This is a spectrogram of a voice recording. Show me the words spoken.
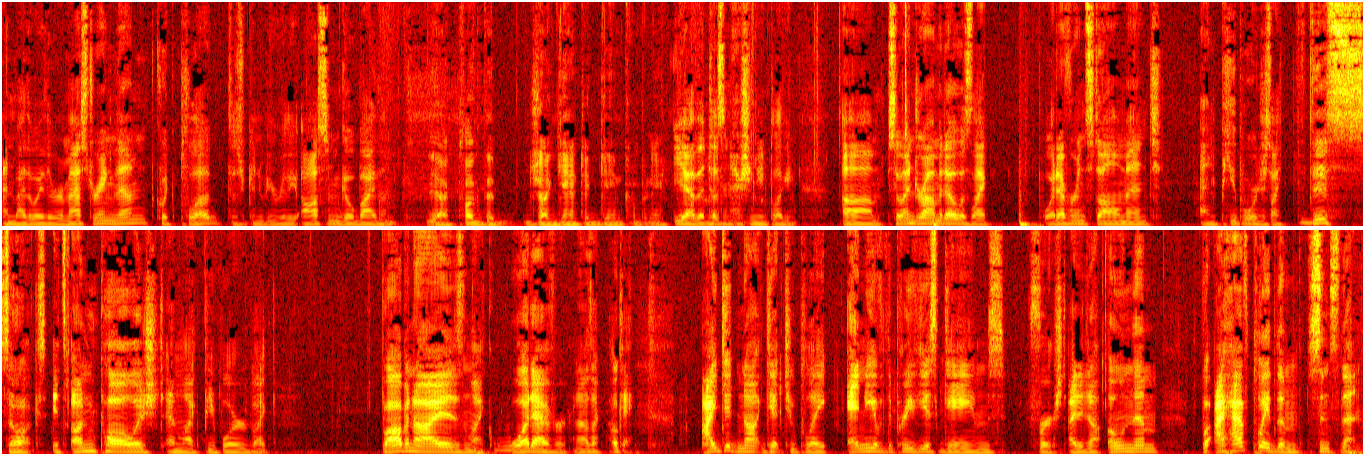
And by the way, they're remastering them. Quick plug. Those are going to be really awesome. Go buy them. Yeah, plug the gigantic game company. Yeah, that doesn't actually need plugging. Um, so Andromeda was like whatever installment, and people were just like, "This sucks. It's unpolished," and like people are like, "Bob and I is," and like whatever. And I was like, "Okay." I did not get to play any of the previous games first. I did not own them, but I have played them since then.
